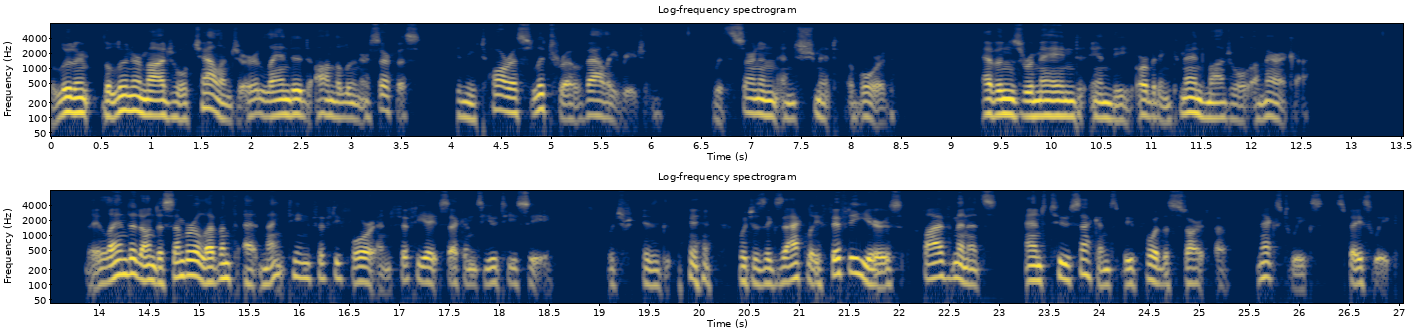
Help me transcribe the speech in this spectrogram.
the lunar, the lunar module Challenger landed on the lunar surface in the Taurus Littrow Valley region, with Cernan and Schmitt aboard. Evans remained in the orbiting command module America. They landed on December 11th at 1954 and 58 seconds UTC, which is, which is exactly 50 years, 5 minutes, and 2 seconds before the start of next week's Space Week,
